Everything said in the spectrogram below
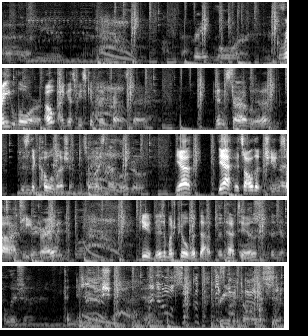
Uh, Great lore. great lore. Oh, I guess we skipped the credits there. It didn't start over, did it? This is the coalition. So I like that the- logo. Yeah, yeah, it's all the chainsaw tattoo teeth, right Dude, there's a bunch of people with that The tattoo. nippleition, The nippleition. The nippleition. Free coalition.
